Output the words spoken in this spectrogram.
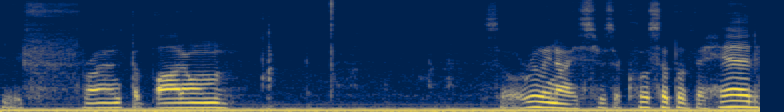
the front, the bottom. So really nice. Here's a close-up of the head.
